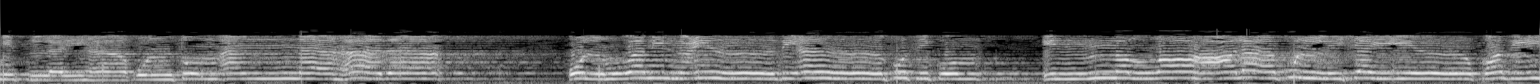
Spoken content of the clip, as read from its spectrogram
مثليها قلتم أنا هذا قل هو من عند أنفسكم ان اللہ على كل شيء قدیر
